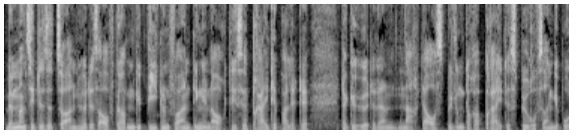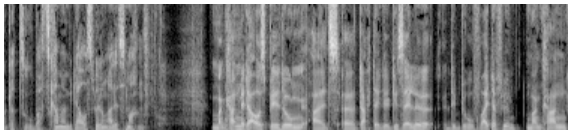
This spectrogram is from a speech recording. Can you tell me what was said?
Wenn man sich das jetzt so anhört, das Aufgabengebiet und vor allen Dingen auch diese breite Palette, da gehörte dann nach der Ausbildung doch ein breites Berufsangebot dazu. Was kann man mit der Ausbildung alles machen? Man kann mit der Ausbildung als äh, Dachdeckergeselle den Beruf weiterführen. Man kann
